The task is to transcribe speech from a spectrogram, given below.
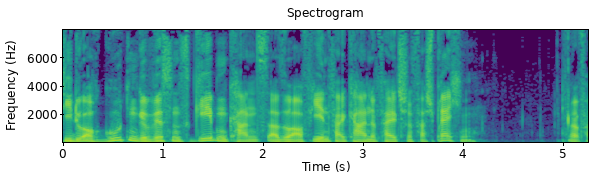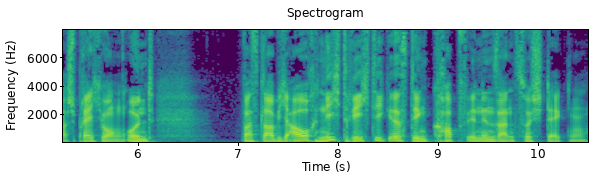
die du auch guten Gewissens geben kannst. Also auf jeden Fall keine falschen Versprechen oder Versprechungen. Und was glaube ich auch nicht richtig ist, den Kopf in den Sand zu stecken.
